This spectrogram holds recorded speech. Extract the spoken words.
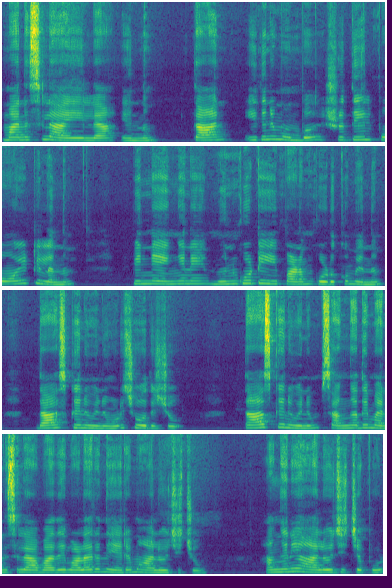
മനസ്സിലായില്ല എന്നും താൻ ഇതിനു മുമ്പ് ശ്രുതിയിൽ പോയിട്ടില്ലെന്നും പിന്നെ എങ്ങനെ മുൻകൂട്ടി ഈ പണം കൊടുക്കുമെന്നും ദാസ്കനുവിനോട് ചോദിച്ചു. ദാസ്കനുവിനും സംഗതി മനസ്സിലാവാതെ വളരെ നേരം ആലോചിച്ചു. അങ്ങനെ ആലോചിച്ചപ്പോൾ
